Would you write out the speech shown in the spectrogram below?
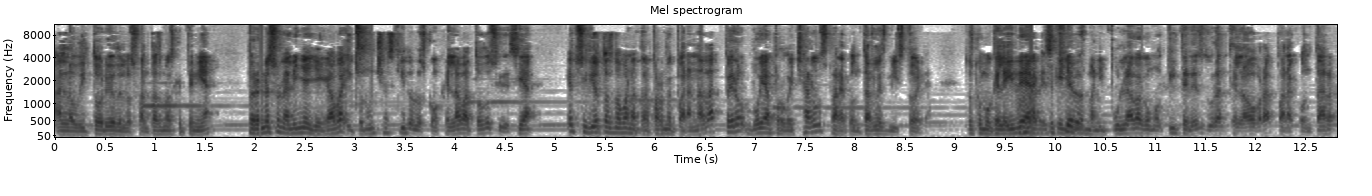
al auditorio de los fantasmas que tenía, pero en eso la niña llegaba y con un chasquido los congelaba a todos y decía, estos idiotas no van a atraparme para nada, pero voy a aprovecharlos para contarles mi historia. Entonces, como que la idea es que ella los manipulaba como títeres durante la obra para contar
